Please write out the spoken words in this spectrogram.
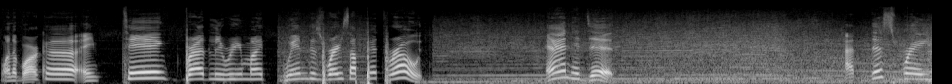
Juan Barca, I think Bradley Ree might win this race up pit road. And he did. At this rate,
